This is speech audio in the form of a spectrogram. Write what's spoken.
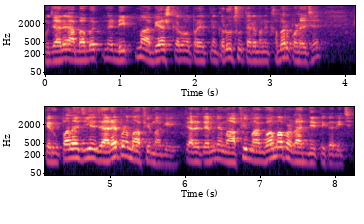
હું જ્યારે આ બાબતને ડીપમાં અભ્યાસ કરવાનો પ્રયત્ન કરું છું ત્યારે મને ખબર પડે છે કે રૂપાલાજીએ જ્યારે પણ માફી માગી ત્યારે તેમને માફી માગવામાં પણ રાજનીતિ કરી છે.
